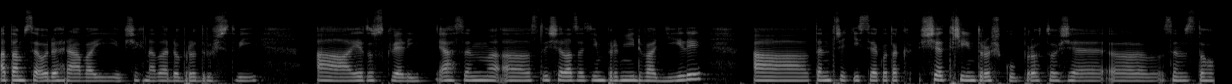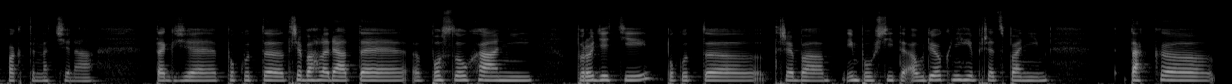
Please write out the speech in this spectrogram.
a tam se odehrávají všechna ta dobrodružství a je to skvělý. Já jsem uh, slyšela zatím první dva díly a ten třetí si jako tak šetřím trošku, protože uh, jsem z toho fakt nadšená. Takže pokud uh, třeba hledáte poslouchání pro děti, pokud třeba jim pouštíte audioknihy před spaním, tak uh,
